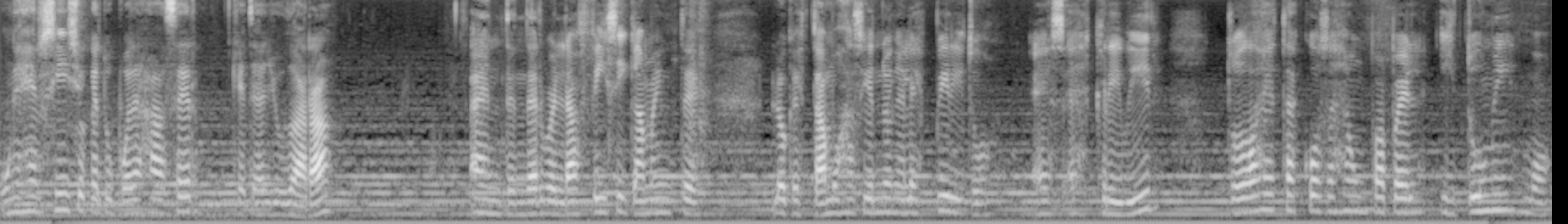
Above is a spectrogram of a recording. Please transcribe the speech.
un ejercicio que tú puedes hacer que te ayudará a entender, ¿verdad? Físicamente lo que estamos haciendo en el espíritu es escribir todas estas cosas en un papel y tú mismo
